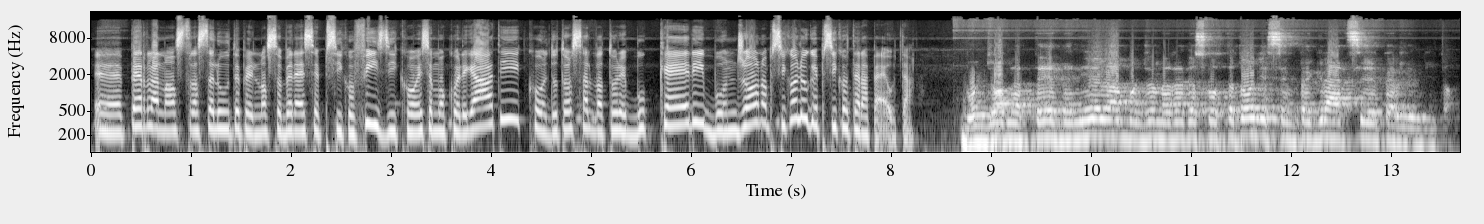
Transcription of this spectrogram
eh, per la nostra salute, per il nostro benessere psicofisico e siamo collegati con il dottor Salvatore Buccheri, buongiorno psicologo e psicoterapeuta. Buongiorno a te Daniela, buongiorno ai radioascoltatori e sempre grazie per l'invito.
